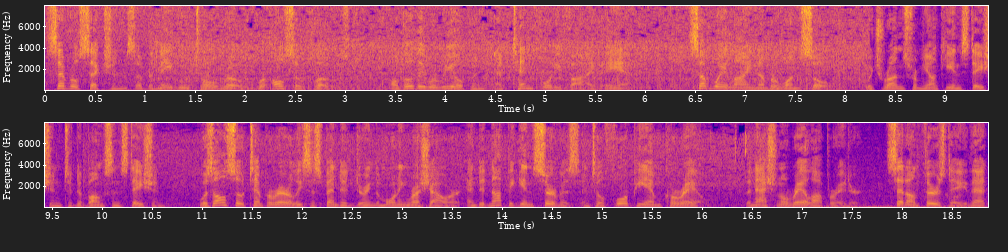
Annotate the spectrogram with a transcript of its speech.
Several sections of the Naebu Toll Road were also closed, although they were reopened at 10.45 a.m. Subway line number 1 Seoul, which runs from Yongkyon Station to Dabongsan Station, was also temporarily suspended during the morning rush hour and did not begin service until 4 p.m. Korail, the national rail operator, said on Thursday that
